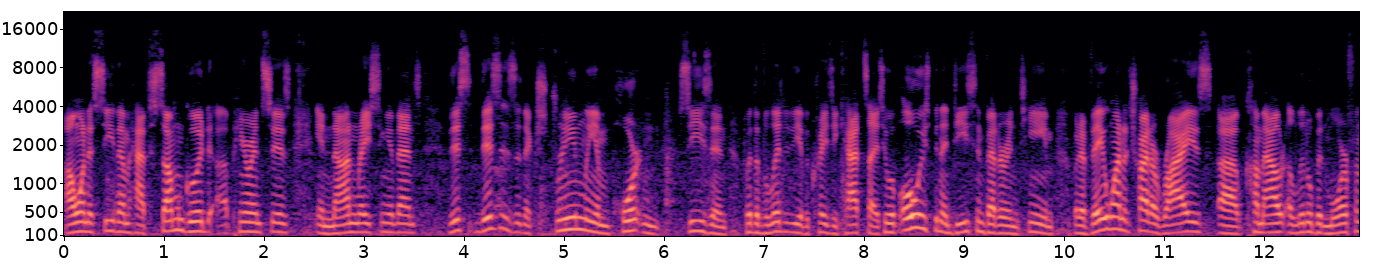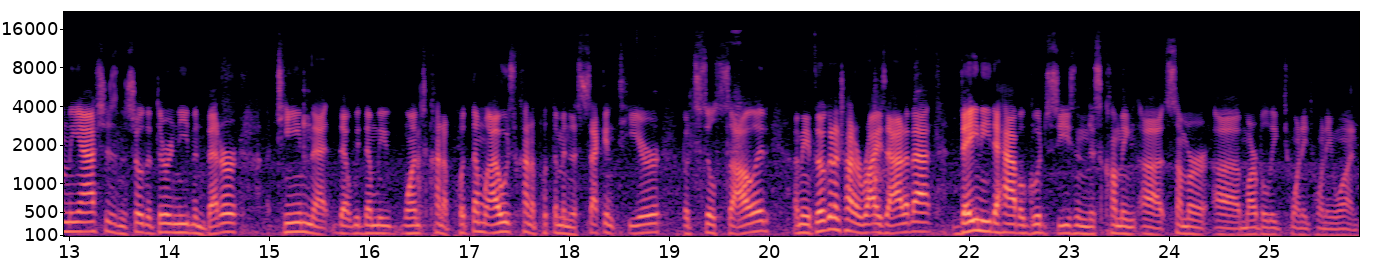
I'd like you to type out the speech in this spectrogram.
I want to see them have some good appearances in non-racing events. This this is an extremely important season for the validity of the Crazy Cat's Eyes, who have always been a decent veteran team. But if they want to try to rise, uh, come out a little bit more from the ashes and show that they're an even better team that, that we then we once kind of put them. I always kind of put them in the second tier, but still solid. I mean, if they're going to try to rise out of that, they need to have a good season this coming uh, summer uh, Marble League 2021.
